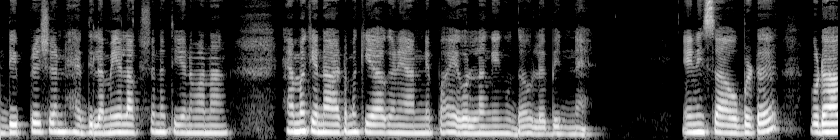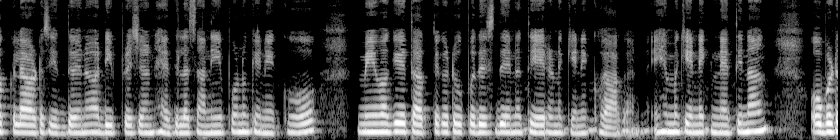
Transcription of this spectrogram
ડિප්‍රෙෂන් හැදිලා මේ ලක්ෂණ තියෙනවා නම් හැම කෙනාටම කියාගෙන යන්න එපා. ඒගොල්ලන්ගෙන් උදව් ලැබෙන්නේ නැහැ. ඒ නිසා ඔබට ගොඩාක් වෙලාවට සිද්ධ වෙනවා ડિප්‍රෙෂන් හැදිලා සනීපුණු කෙනෙක් හෝ මේ වගේ තත්යකට උපදෙස් දෙන තේරෙන කෙනෙක් හොයාගන්න. එහෙම කෙනෙක් නැතිනම් ඔබට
